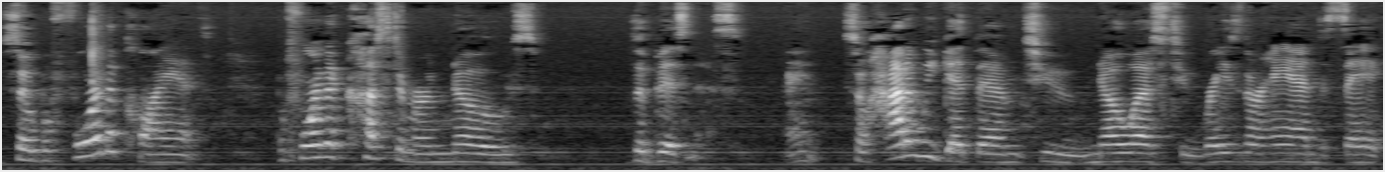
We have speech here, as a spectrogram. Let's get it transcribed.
So before the client, before the customer knows the business, right? So how do we get them to know us, to raise their hand, to say,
